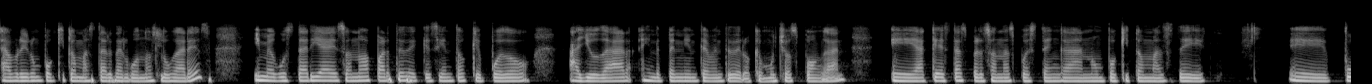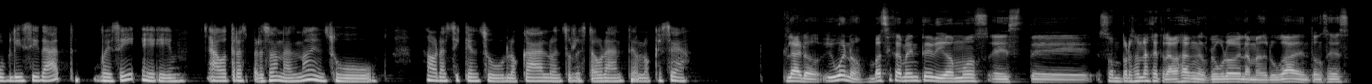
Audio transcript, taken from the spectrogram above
abrir un poquito más tarde algunos lugares y me gustaría eso, ¿no? Aparte de que siento que puedo ayudar independientemente de lo que muchos pongan, eh, a que estas personas pues tengan un poquito más de eh, publicidad, pues sí, eh, a otras personas, ¿no? En su, ahora sí que en su local o en su restaurante o lo que sea. Claro, y bueno, básicamente, digamos, este, son personas que trabajan en el rubro de la madrugada, entonces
